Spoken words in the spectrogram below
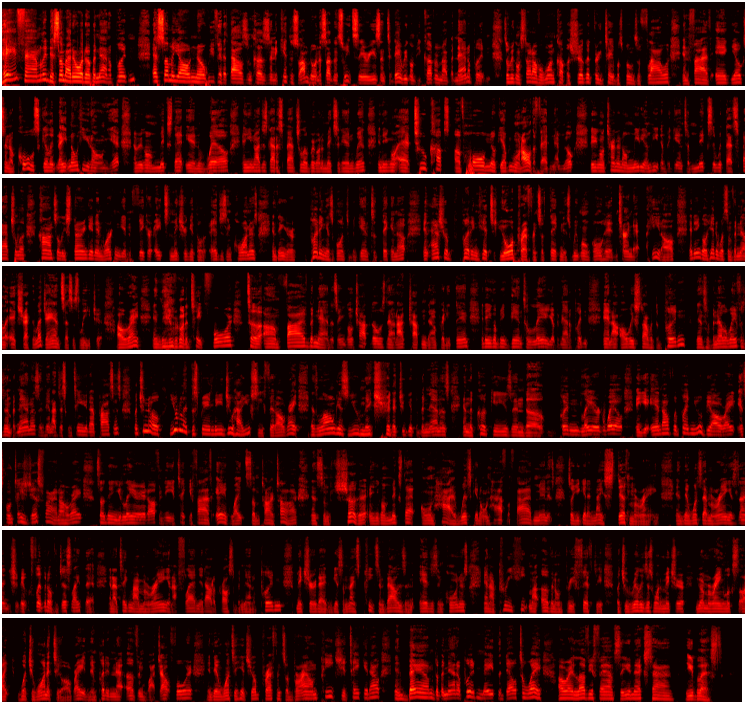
Hey family, did somebody order a banana pudding? As some of y'all know, we've hit a thousand cousins in the kitchen, so I'm doing a Southern Sweet series, and today we're gonna be covering my banana pudding. So we're gonna start off with one cup of sugar, three tablespoons of flour, and five egg yolks in a cool skillet. Ain't no heat on yet, and we're gonna mix that in well. And you know, I just got a spatula we're gonna mix it in with, and then you're gonna add two cups of whole milk. Yeah, we want all the fat in that milk. Then you're gonna turn it on medium heat and begin to mix it with that spatula spatula, constantly stirring it and working it in figure eights to make sure you get those edges and corners. And then your pudding is going to begin to thicken up. And as your pudding hits your preference of thickness, we won't go ahead and turn that heat off. And then go hit it with some vanilla extract and let your ancestors lead you. All right. And then we're going to take four to um five bananas and you're going to chop those down. I chop them down pretty thin. And then you're going to begin to layer your banana pudding. And I always start with the pudding, then some vanilla wafers, then bananas. And then I just continue that process. But you know, you let the spirit lead you how you see fit. All right. As long as you make sure that you get the bananas and the cookies and the pudding layered well and you end off with pudding, you'll be all right. It's going to taste just fine, all right? So then you layer it off and then you take your five egg whites, some tartar, and some sugar, and you're going to mix that on high, whisk it on high for five minutes so you get a nice stiff meringue. And then once that meringue is done, you should be able to flip it over just like that. And I take my meringue and I flatten it out across the banana pudding, make sure that it gets some nice peaks and valleys and edges and corners, and I preheat my oven on 350, but you really just want to make sure your meringue looks like what you want it to, all right? And then put it in that oven, watch out for it. And then once it hits your preference of brown peach, you take it out and bam, the banana pudding made the Delta way. All right, love you, fam. See you next time. Be blessed.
